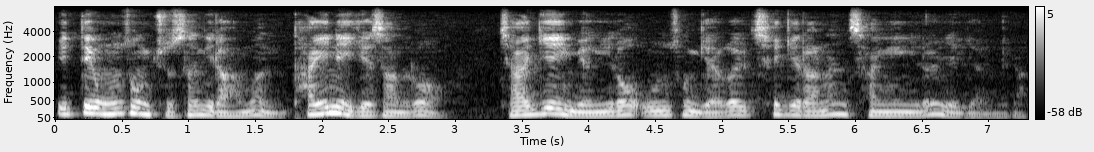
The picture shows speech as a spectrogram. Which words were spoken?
이때 운송 주선이라 함은 타인의 계산으로 자기의 명의로 운송계약을 체결하는 상행위를 얘기합니다.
